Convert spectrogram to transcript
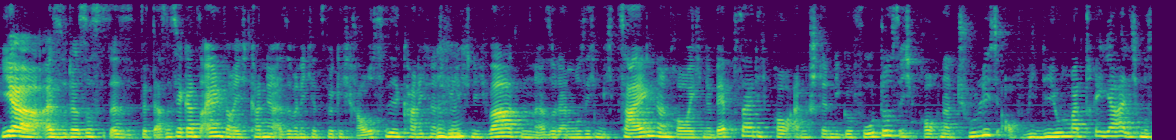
Ja, also das ist, das, das ist ja ganz einfach. Ich kann ja, also wenn ich jetzt wirklich raus will, kann ich natürlich mhm. nicht warten. Also dann muss ich mich zeigen, dann brauche ich eine Website, ich brauche anständige Fotos, ich brauche natürlich auch Videomaterial. Ich muss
